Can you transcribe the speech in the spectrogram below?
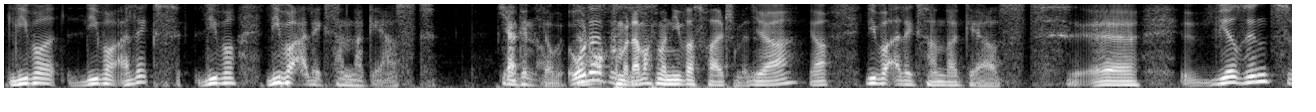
Lieber, lieber Alex, lieber, lieber Alexander Gerst. Ja, genau. Glaube ich. Oder? Oder? Guck mal, da macht man nie was falsch mit. Ja, ja. Lieber Alexander Gerst, äh, wir sind.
